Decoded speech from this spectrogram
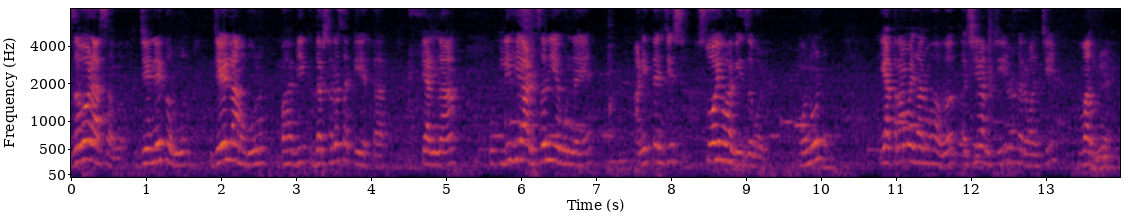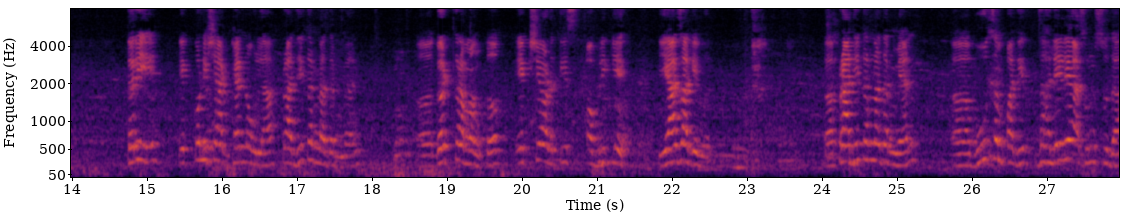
जवळ असावं. जेणेकरून जे लांबून भाविक दर्शनासाठी येतात त्यांना कुठलीही अडचण येऊ नये आणि त्यांची सोय व्हावी जवळ. म्हणून यात्रा मैदान व्हावं अशी आमची सर्वांची मागणी आहे. तरी एकोणीसशे अठ्ठ्याण्णवला प्राधिकरणादरम्यान गट क्रमांक एकशे अडतीस ऑब्लिक एक या जागेवर प्राधिकरणादरम्यान भूसंपादित झालेले असून सुद्धा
